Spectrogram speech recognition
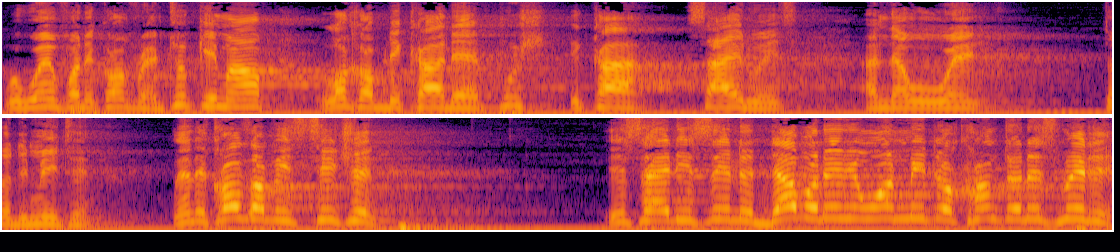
we went for the conference. Took him out, locked up the car there, pushed the car sideways, and then we went to the meeting. And because of his teaching, he said, he said, the devil didn't want me to come to this meeting.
